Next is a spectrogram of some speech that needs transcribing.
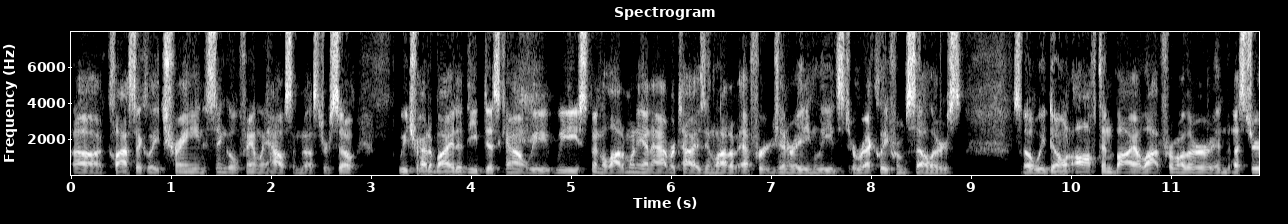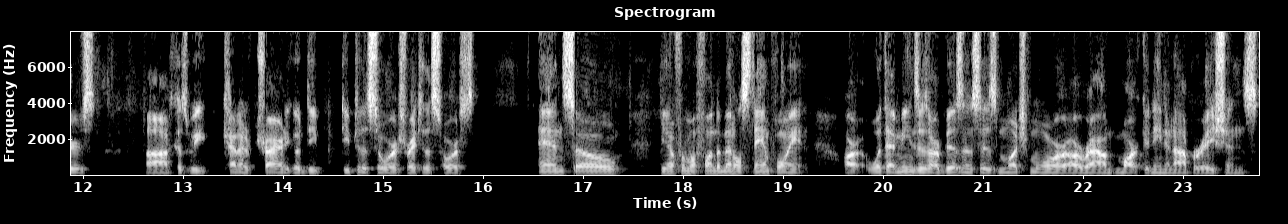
uh, classically trained single family house investor. So we try to buy at a deep discount. We we spend a lot of money on advertising a lot of effort generating leads directly from sellers. So we don't often buy a lot from other investors because uh, we kind of try to go deep deep to the source, right to the source. And so, you know, from a fundamental standpoint, our, what that means is our business is much more around marketing and operations,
